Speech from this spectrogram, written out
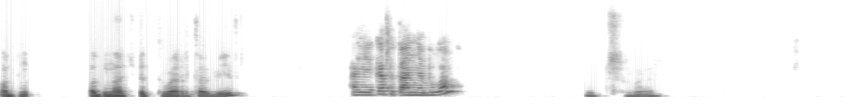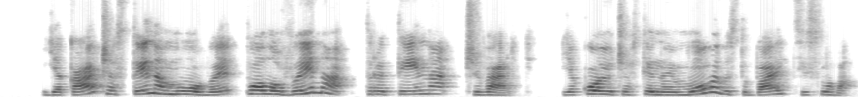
Од- Одна четверта від А яке питання було? чвер... Яка частина мови половина, третина, чверть? Якою частиною мови виступають ці слова?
